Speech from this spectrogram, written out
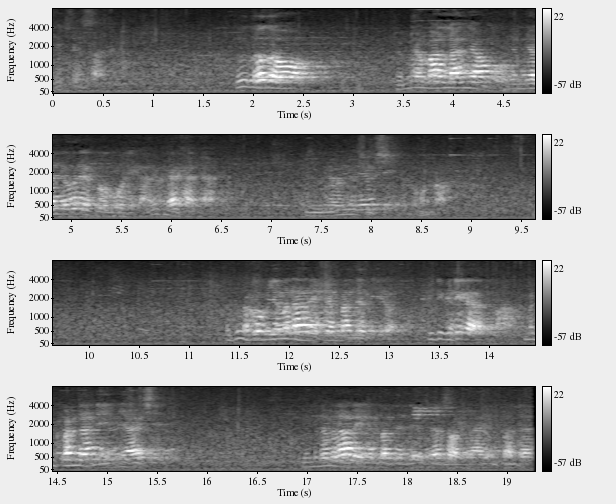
ကြီးကျယ်စတဲ့သို့တော့ဓမ္မလမ်းကြောင်းကိုညှိလို့တဲ့ပုဂ္ဂိုလ်တွေကလက်ခံတာမျိုးရှိတယ်ပေါ့နော်အခုမြန်မာနိုင်ငံပတ်သက်ပြီးတော့ဒီဒီကမတန်တန်နေအများရှိ တယ်ဓမ္မရာတွေနဲ့ပတ်သက်တဲ့ဆက်ဆောင်များပတ်သက်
